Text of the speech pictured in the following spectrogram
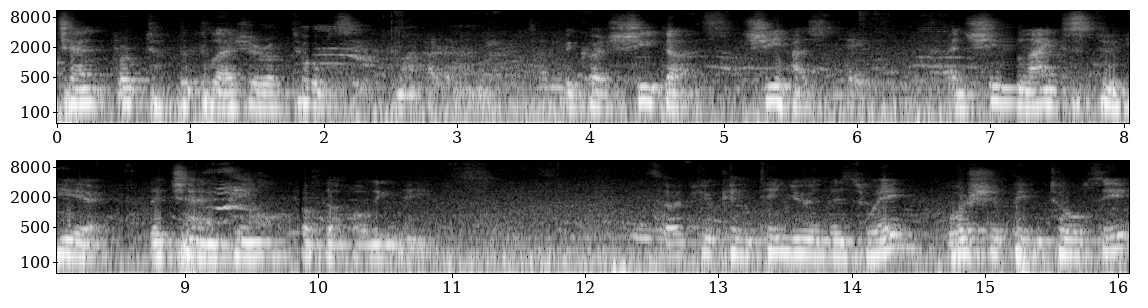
chant for the pleasure of Tulsi Maharani because she does. She has taste and she likes to hear the chanting of the holy name. So if you continue in this way, worshipping Tulsi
